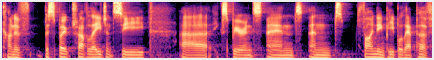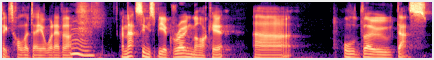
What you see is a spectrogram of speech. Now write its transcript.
kind of bespoke travel agency uh, experience and and finding people their perfect holiday or whatever. And that seems to be a growing market. Uh, although that's,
